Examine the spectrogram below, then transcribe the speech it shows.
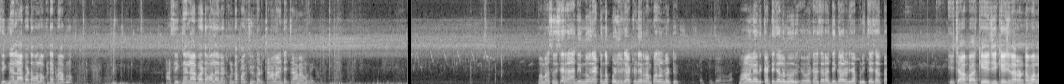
సిగ్నల్ లేపటం వల్ల ఒకటే ప్రాబ్లం. ఆ సిగ్నల్ లేపటం వల్ల నట్టుకుంటా పక్షులు కూడా చాలా అంటే చాలా ఉన్నాయి. మామ చూసారా దీని నోరు ఎట్టుందో పళ్ళు అట్టుండే రంపాలు ఉన్నట్టు. మావలేదు కట్టి జల్ల నోరు. ఎవరికైనా సరే అద్దెకి కావాలంటే చెప్పండి ఇచ్చేసేస్తా ఈ చేప కేజీ కేజీన్నర ఉండటం వల్ల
